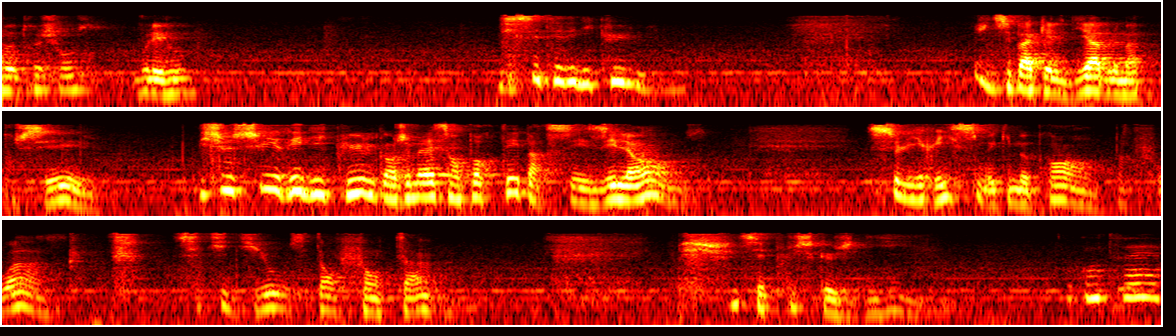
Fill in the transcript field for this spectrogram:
d'autre chose, voulez-vous? C'était ridicule. Je ne sais pas quel diable m'a poussé. Mais je suis ridicule quand je me laisse emporter par ces élans. Ce lyrisme qui me prend parfois. C'est idiot, c'est enfantin. Je ne sais plus ce que je dis. Au contraire.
